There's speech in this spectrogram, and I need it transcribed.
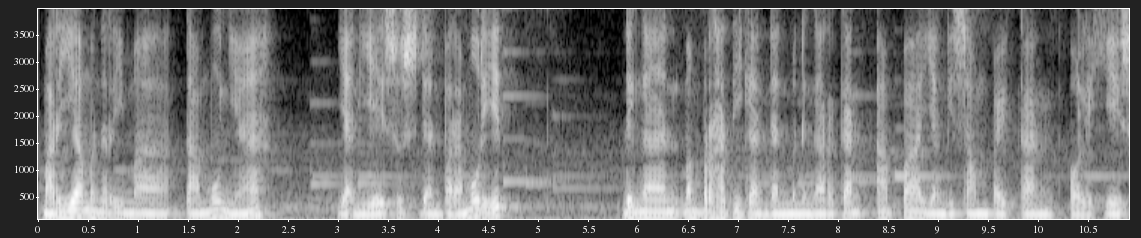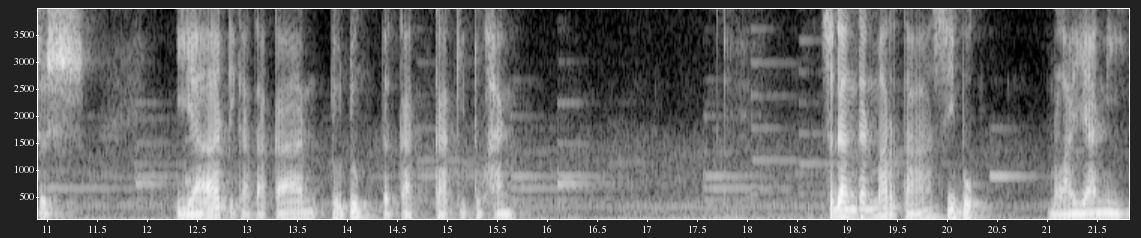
Maria menerima tamunya, yakni Yesus dan para murid, dengan memperhatikan dan mendengarkan apa yang disampaikan oleh Yesus. Ia dikatakan duduk dekat kaki Tuhan. Sedangkan Marta sibuk melayani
